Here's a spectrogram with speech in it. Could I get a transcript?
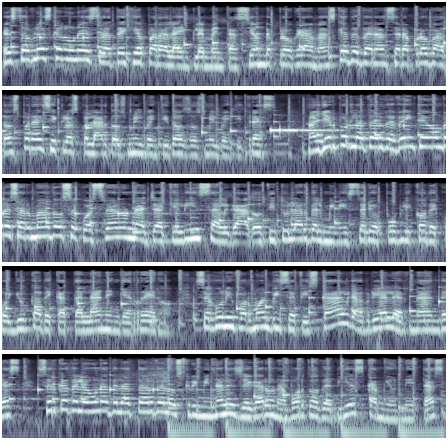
establezcan una estrategia para la implementación de programas que deberán ser aprobados para el ciclo escolar 2022-2023. Ayer por la tarde, 20 hombres armados secuestraron a Jacqueline Salgado, titular del Ministerio Público de Coyuca de Catalán en Guerrero. Según informó el vicefiscal Gabriel Hernández, cerca de la una de la tarde los criminales llegaron a bordo de 10 camionetas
